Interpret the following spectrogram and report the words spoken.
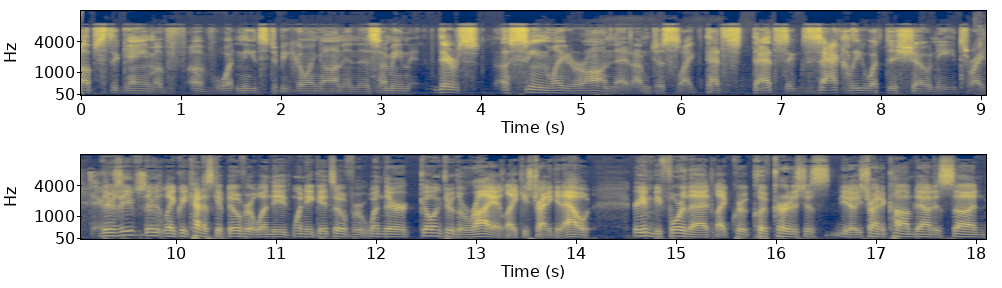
ups the game of, of what needs to be going on in this. I mean, there's a scene later on that I'm just like, that's that's exactly what this show needs right there. There's even there, like we kind of skipped over when the when he gets over when they're going through the riot, like he's trying to get out, or even before that, like Cliff Curtis just you know he's trying to calm down his son,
